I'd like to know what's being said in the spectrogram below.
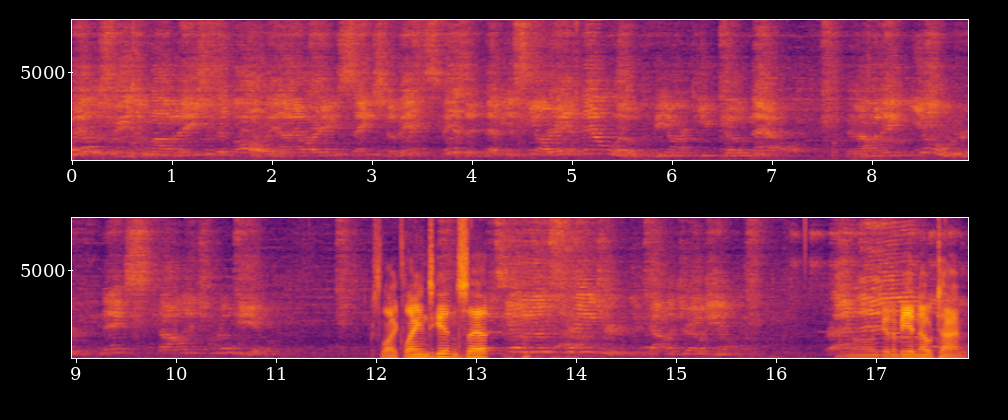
well as regional nominations at all NIRA sanctioned events. Visit WCRA and download the VRQ code now to nominate your next college rodeo. Like Lane's getting set. Go to no stranger to college rodeo. Right Oh, going to be in no time.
